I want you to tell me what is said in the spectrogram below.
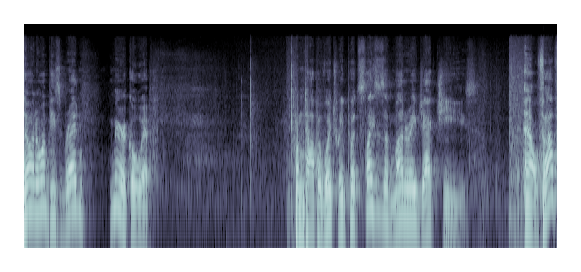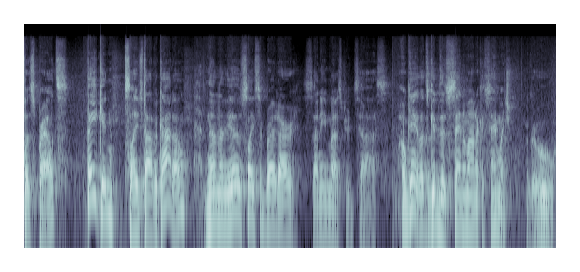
Now, on one piece of bread, Miracle Whip on top of which we put slices of Monterey Jack cheese, alfalfa sprouts, bacon, sliced avocado, and then on the other slice of bread our sunny mustard sauce. Okay, let's give this Santa Monica sandwich a go.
